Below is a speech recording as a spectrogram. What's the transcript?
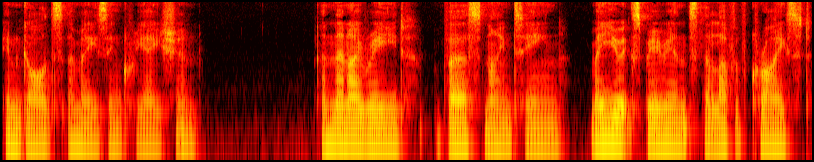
in God's amazing creation. And then I read verse 19 May you experience the love of Christ,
